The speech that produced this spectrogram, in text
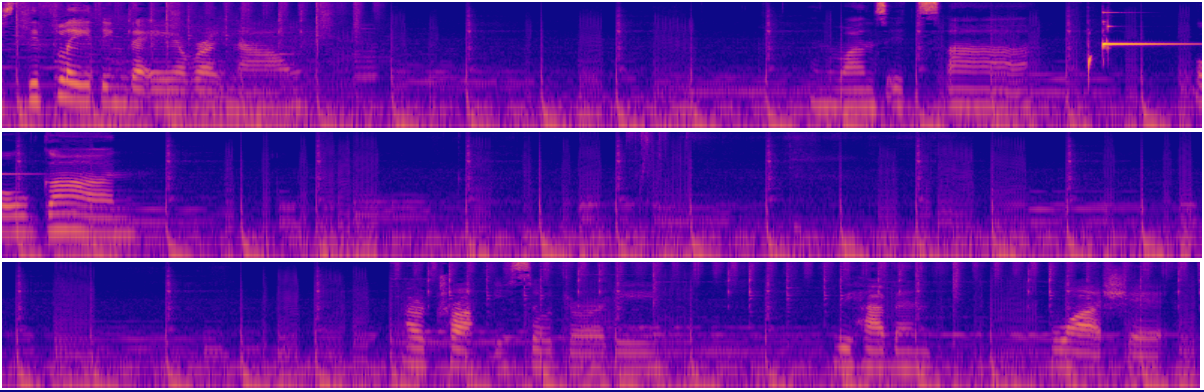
he's deflating the air right now. And once it's uh, all gone our truck is so dirty. We haven't washed it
